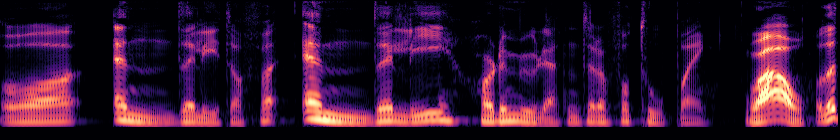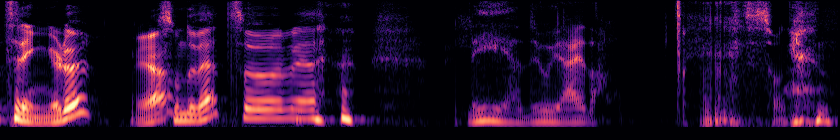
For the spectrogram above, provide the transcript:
og endelig, Toffe, endelig har du muligheten til å få to poeng. Wow! Og det trenger du. Ja. Som du vet, så leder jo jeg, da, sesongen.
